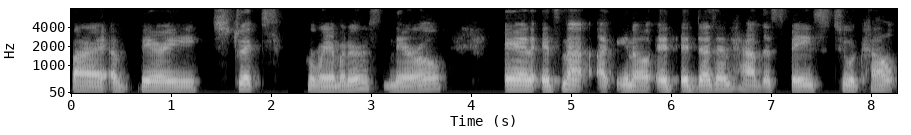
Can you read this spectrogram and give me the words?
by a very strict parameters, narrow, and it's not, uh, you know, it, it doesn't have the space to account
